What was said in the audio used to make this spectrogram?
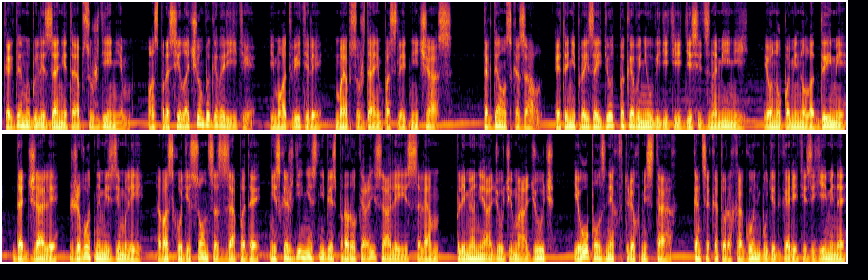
когда мы были заняты обсуждением. Он спросил, о чем вы говорите? Ему ответили, мы обсуждаем последний час. Тогда он сказал, это не произойдет, пока вы не увидите десять знамений, и он упомянул о дыме, даджале, животными с земли, о восходе солнца с запада, нисхождении с небес пророка Иса, алейхиссалям, племен Яджуч и Маджуч, и оползнях в трех местах, в конце которых огонь будет гореть из Йемена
